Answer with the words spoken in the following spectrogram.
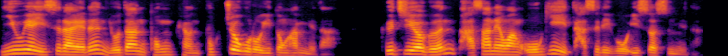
이후에 이스라엘은 요단 동편 북쪽으로 이동합니다. 그 지역은 바산의 왕 옥이 다스리고 있었습니다.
